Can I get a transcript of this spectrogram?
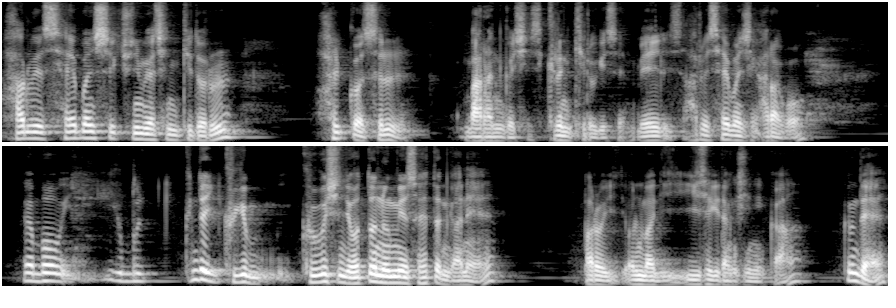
하루에 세 번씩 주님이 가신 기도를 할 것을 말한 것이 그런 기록이 있어요. 매일 하루에 세 번씩 하라고. 그러니까 뭐 이거 뭐 근데 그게 그것이 이제 어떤 의미에서 했던 간에 바로 얼마 2세기 당시니까. 그런데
